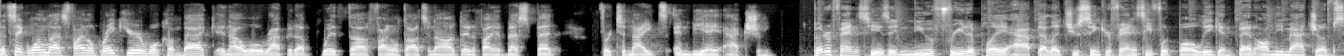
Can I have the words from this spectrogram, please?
Let's take one last final break here. We'll come back and I will wrap it up with uh, final thoughts and I'll identify a best bet for tonight's NBA action. Bettor Fantasy is a new free to play app that lets you sync your fantasy football league and bet on the matchups.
